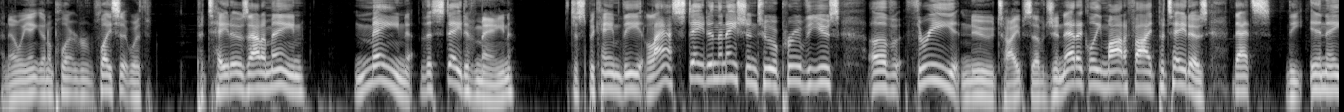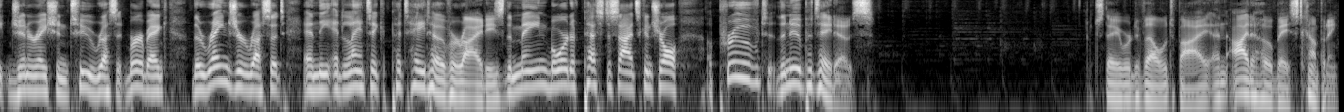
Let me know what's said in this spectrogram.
I know we ain't going to pl- replace it with potatoes out of Maine. Maine, the state of Maine, just became the last state in the nation to approve the use of three new types of genetically modified potatoes. That's the Innate Generation 2 Russet Burbank, the Ranger Russet, and the Atlantic potato varieties. The Maine Board of Pesticides Control approved the new potatoes, which they were developed by an Idaho based company.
